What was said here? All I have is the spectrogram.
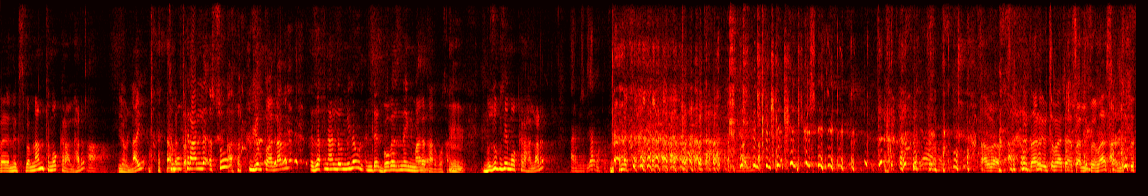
በንግስ በምናምን ትሞክራለህ አይደል? ላይ ትሞክራለህ። እሱ ገብቶሃል አይደል? እዘፍናለሁ የሚለውን እንደ ጎበዝ ነኝ ማለት አድርጎታል። ብዙ ጊዜ ሞክረሃል አይደል? አረ ብዙ ጊዜ አልሞከርኩም። አብረ ዛሬ ጭራሽ አያሳልፍም አያሳልፍም።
